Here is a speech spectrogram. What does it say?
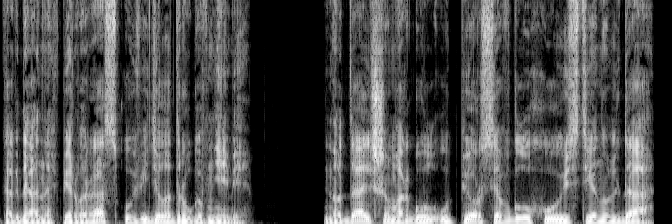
когда она в первый раз увидела друга в небе. Но дальше Маргул уперся в глухую стену льда,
